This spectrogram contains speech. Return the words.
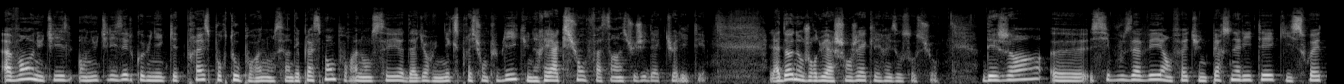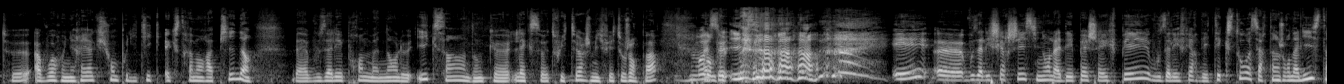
Avant, on, utilise, on utilisait le communiqué de presse pour tout, pour annoncer un déplacement, pour annoncer d'ailleurs une expression publique, une réaction face à un sujet d'actualité. La donne aujourd'hui a changé avec les réseaux sociaux. Déjà, euh, si vous avez en fait une personnalité qui souhaite euh, avoir une réaction politique extrêmement rapide, ben, vous allez prendre maintenant le X, hein, donc euh, l'ex Twitter, je m'y fais toujours pas. Moi non X. Et euh, vous allez chercher sinon la dépêche AFP, vous allez faire des textos à certains journalistes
